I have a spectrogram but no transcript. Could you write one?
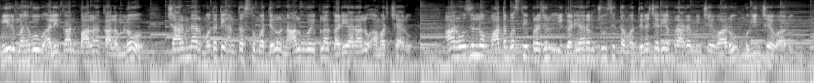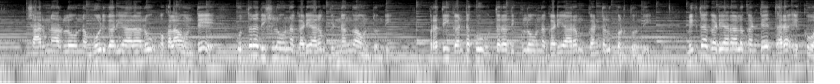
మీర్ మెహబూబ్ అలీఖాన్ పాలన కాలంలో చార్మినార్ మొదటి అంతస్తు మధ్యలో నాలుగు వైపులా గడియారాలు అమర్చారు. ఆ రోజుల్లో పాతబస్తీ ప్రజలు ఈ గడియారం చూసి తమ దినచర్య ప్రారంభించేవారు ముగించేవారు. చార్మినార్లో ఉన్న మూడు గడియారాలు ఒకలా ఉంటే ఉత్తర దిశలో ఉన్న గడియారం భిన్నంగా ఉంటుంది. ప్రతి గంటకు ఉత్తర దిక్కులో ఉన్న గడియారం గంటలు కొడుతుంది. మిగతా గడియారాల కంటే ధర ఎక్కువ.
